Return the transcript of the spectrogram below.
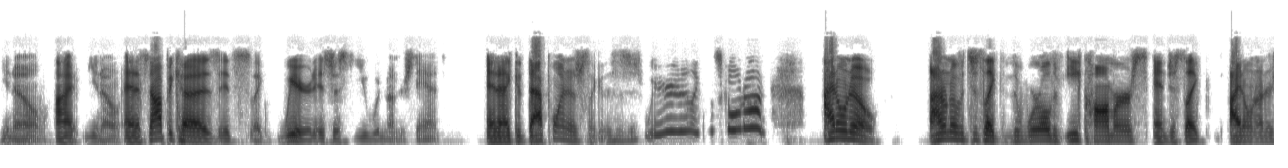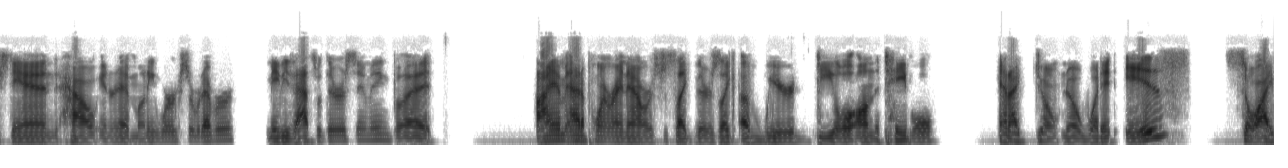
you know? I you know and it's not because it's like weird it's just you wouldn't understand. And like at that point i was just like this is just weird like what's going on? I don't know. I don't know if it's just like the world of e-commerce and just like i don't understand how internet money works or whatever. Maybe that's what they're assuming but I am at a point right now where it's just like there's like a weird deal on the table and I don't know what it is. So I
